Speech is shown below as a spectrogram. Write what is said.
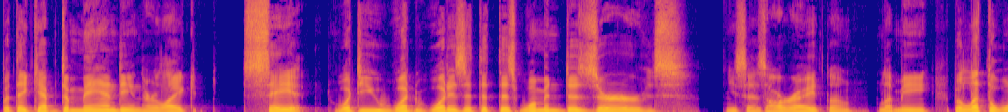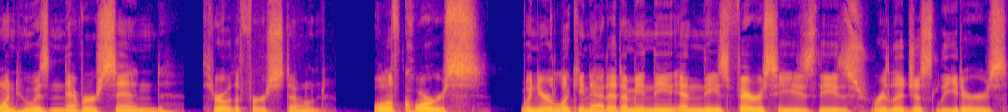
But they kept demanding. They're like, "Say it. What do you what what is it that this woman deserves?" He says, "All right, well, let me but let the one who has never sinned throw the first stone." Well, of course, when you're looking at it. I mean, the and these Pharisees, these religious leaders,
